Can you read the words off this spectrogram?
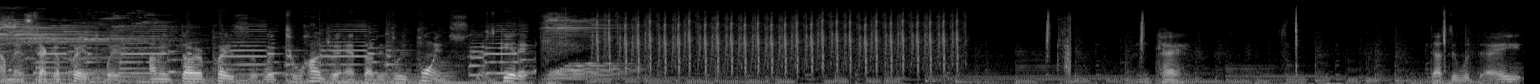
I'm in second place with, I'm in third place with 233 points. Let's get it. Okay. Dusty with the eight.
